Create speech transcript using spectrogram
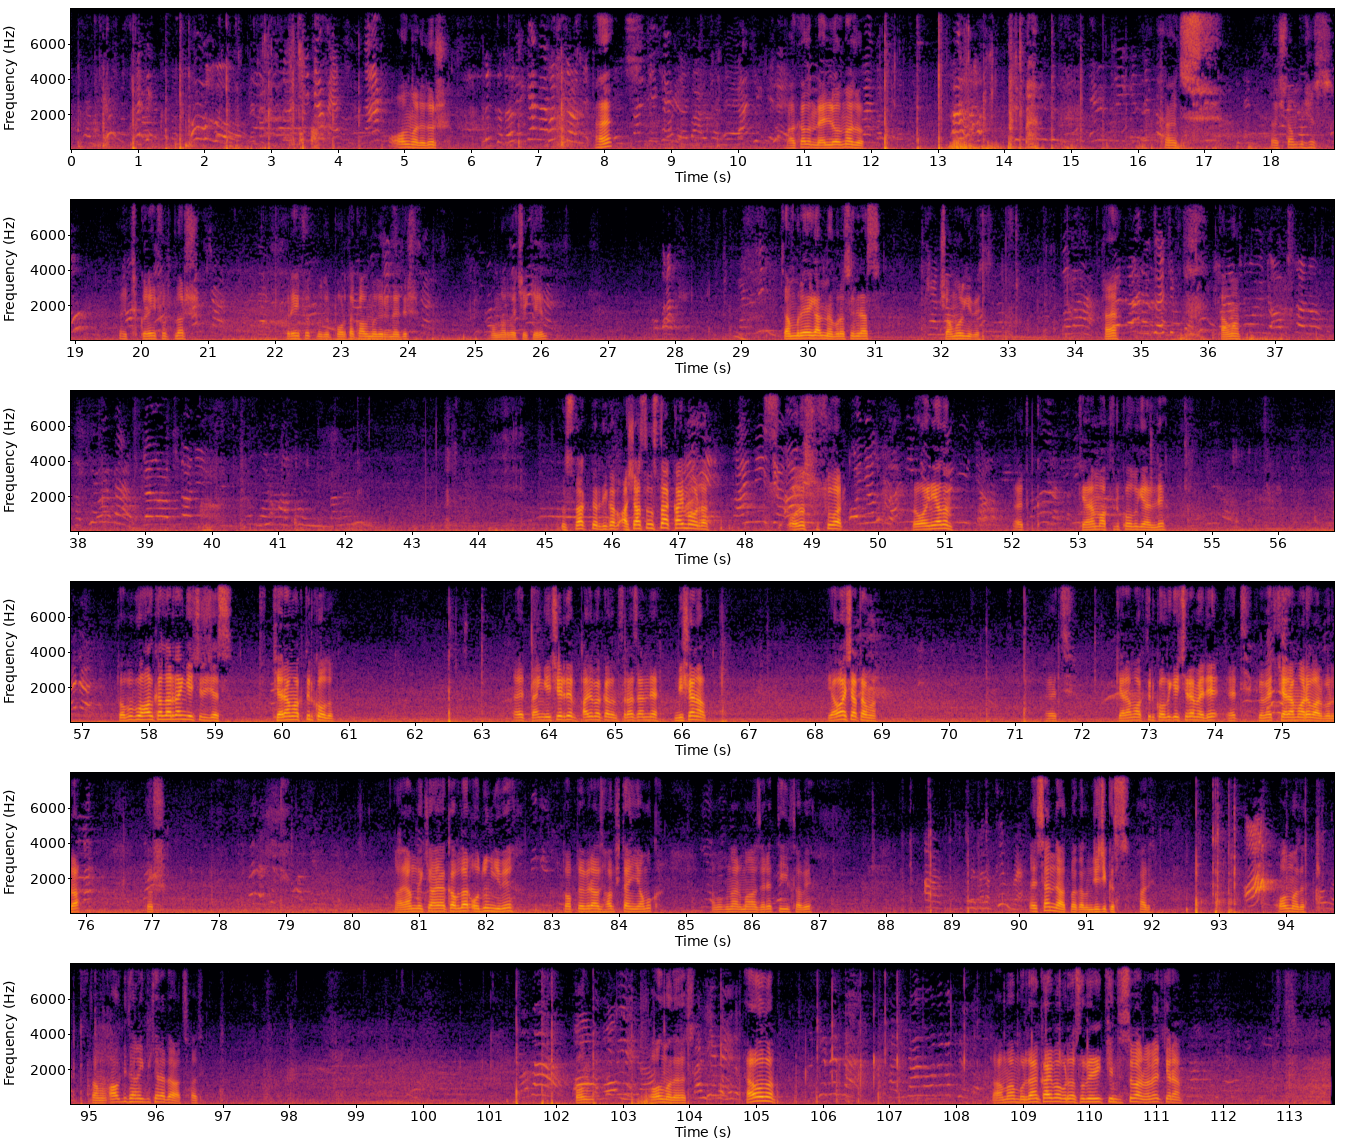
Olmadı dur. He? Bakalım belli olmaz o. Evet. Yaşlanmışız. Evet greyfurtlar. Greyfurt mudur, portakal mıdır nedir? Onları da çekelim. Sen buraya gelme. Burası biraz çamur gibi. He? Tamam. Islaktır. Dikkat. Aşağısı ıslak. Kayma orada. Orada su, su var. Ve oynayalım. Evet. Kerem Aktürkoğlu geldi. Topu bu halkalardan geçireceğiz. Kerem Aktürkoğlu. Evet ben geçirdim. Hadi bakalım sıra sende. Nişan al. Yavaş at ama. Evet. Kerem Aktürkoğlu geçiremedi. Evet. Mehmet Kerem Arı var burada. Dur. Ayağımdaki ayakkabılar odun gibi. Top da biraz hafiften yamuk. Ama bunlar mazeret değil tabi. E sen de at bakalım cici kız. Hadi. Olmadı. Tamam al bir tane bir kere daha at. Hadi. Ol olmadı. Ha oğlum. Tamam buradan kayma. Burada su birikintisi var Mehmet Kerem.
